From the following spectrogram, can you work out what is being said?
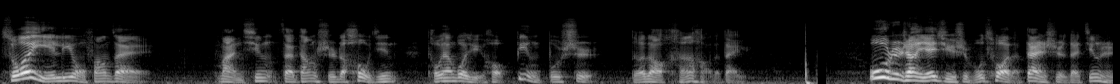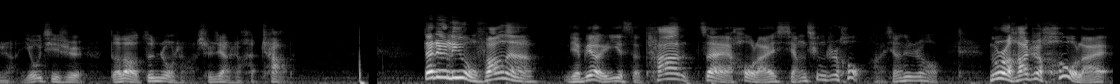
所以李永芳在满清在当时的后金投降过去以后，并不是得到很好的待遇，物质上也许是不错的，但是在精神上，尤其是得到尊重上，实际上是很差的。但这个李永芳呢，也比较有意思，他在后来降清之后啊，降清之后，努尔哈赤后来。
